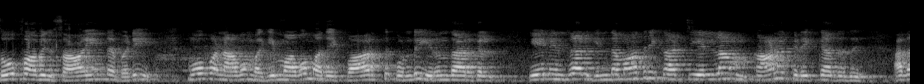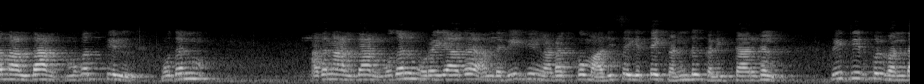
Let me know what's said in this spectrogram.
சோஃபாவில் சாய்ந்தபடி மோகனாவும் மகிமாவும் அதை பார்த்து கொண்டு இருந்தார்கள். ஏனென்றால் இந்த மாதிரி காட்சியெல்லாம் காண கிடைக்காதது. அதனால்தான் முகத்தில் முதன் அதனால்தான் முதல் முறையாக அந்த வீட்டில் நடக்கும் அதிசயத்தை கண்டு கழித்தார்கள் வீட்டிற்குள் வந்த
